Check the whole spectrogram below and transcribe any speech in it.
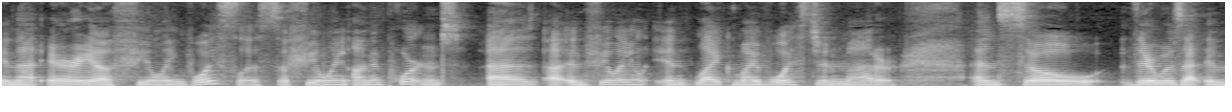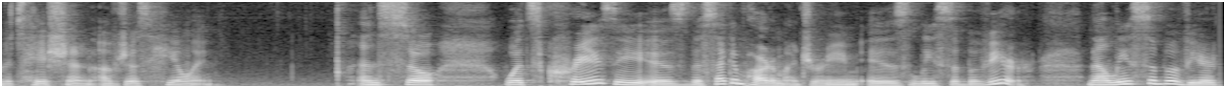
in that area of feeling voiceless, of feeling unimportant, as, uh, and feeling in, like my voice didn't matter. And so there was that invitation of just healing. And so What's crazy is the second part of my dream is Lisa Bevere. Now, Lisa Bevere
